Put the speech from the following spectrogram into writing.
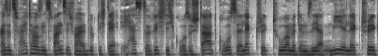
Also 2020 war halt wirklich der erste richtig große Start. Große Electric Tour mit dem Seat Mi Electric.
